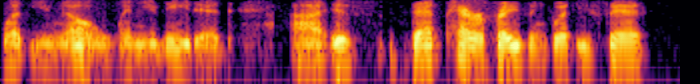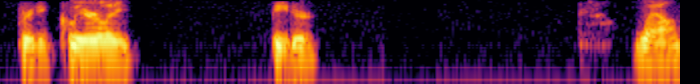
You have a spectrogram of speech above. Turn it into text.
what you know when you need it. Uh, is that paraphrasing what you said pretty clearly, Peter? Well,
